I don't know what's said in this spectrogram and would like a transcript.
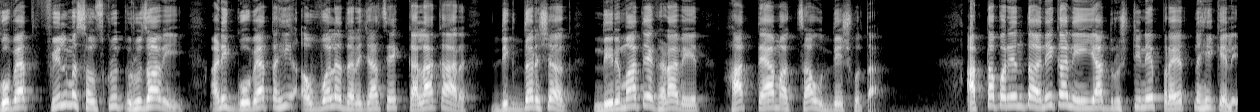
गोव्यात फिल्म संस्कृत रुजावी आणि गोव्यातही अव्वल दर्जाचे कलाकार दिग्दर्शक निर्माते घडावेत हा त्यामागचा उद्देश होता. आत्तापर्यंत अनेकांनी या दृष्टीने प्रयत्नही केले.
